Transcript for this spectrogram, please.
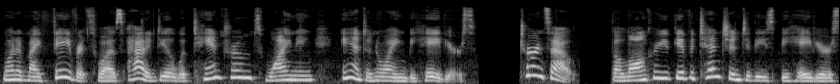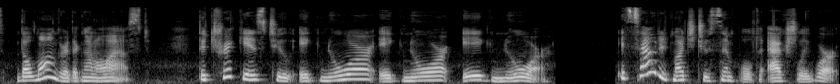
One of my favorites was how to deal with tantrums, whining, and annoying behaviors. Turns out, the longer you give attention to these behaviors, the longer they're going to last. The trick is to ignore, ignore, ignore. It sounded much too simple to actually work.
